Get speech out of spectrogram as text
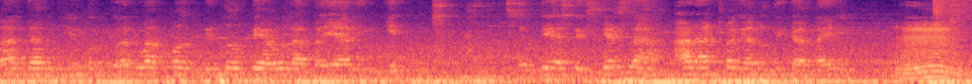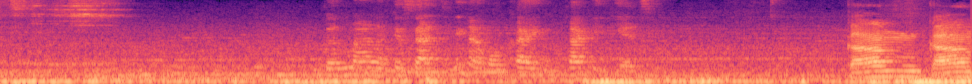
બાગાન ગયો તો ઘરમાં પગ દીધો ત્યાં ઓલા તૈયારી ગયા ત્યાંથી કેટલા આઠ આઠ વાગ્યા સુધી કાં લાવી હમ ઘરમાં કે સાચવી ના ખાઈ થાકી ગયા છે કામ કામ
